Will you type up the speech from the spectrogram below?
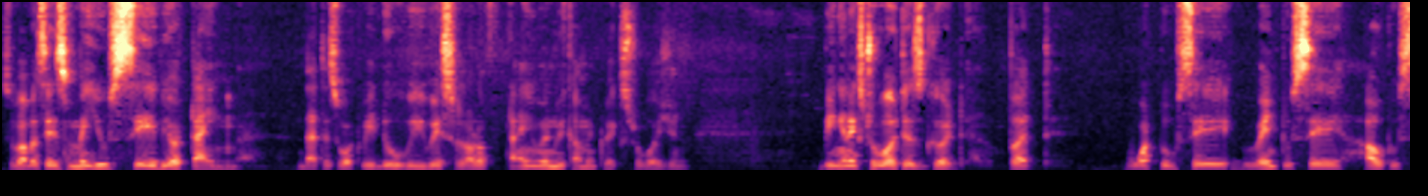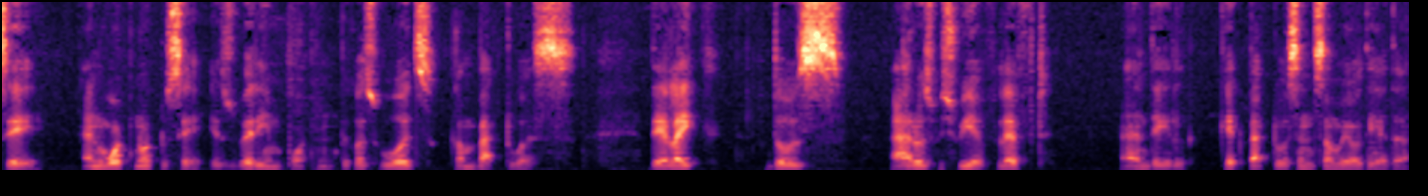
So baba says may you save your time. That is what we do. We waste a lot of time when we come into extroversion. Being an extrovert is good but what to say when to say how to say and what not to say is very important because words come back to us. They're like those arrows which we have left and they'll get back to us in some way or the other.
